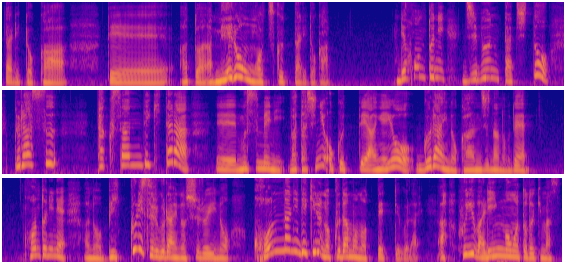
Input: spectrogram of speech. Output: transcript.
たりとかであとはメロンを作ったりとか。で本当に自分たちとプラスたくさんできたら、えー、娘に私に送ってあげようぐらいの感じなので本当にねあのびっくりするぐらいの種類のこんなにできるの果物ってっていうぐらいあ冬はリンゴも届きます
